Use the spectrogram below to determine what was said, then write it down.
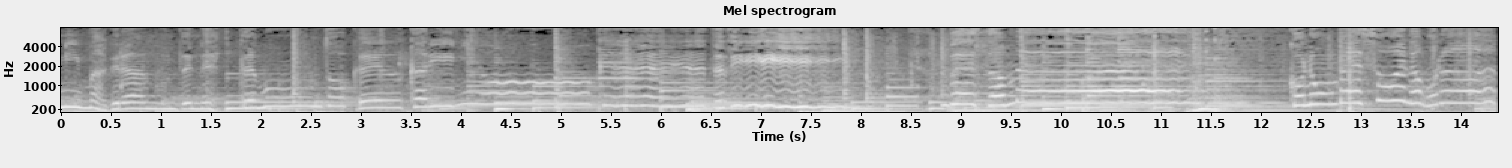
ni más grande en este mundo que el cariño que te di. Bésame con un beso enamorado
